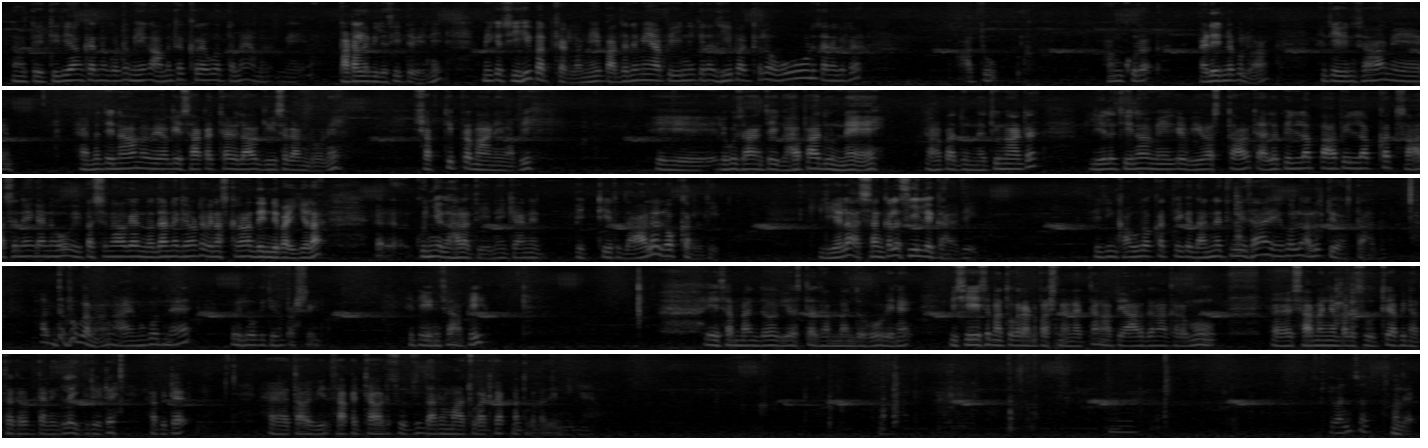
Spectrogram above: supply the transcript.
නමුත් ඒ තිරියම් කරනකොට මේක අමතක කරවුවොත් තමයි මේ පටලවිල සිද්ධ වෙන්නේ. මේක සිහිපත් කරලා මේ පදනමේ අපි ඉන්නේ කියලා සිහිපත් කළා ඕන තැනකට අතු අංකුර වැඩෙන්න පුළුවන්. ඒ නිසා මේ හැම දිනම මේ වගේ සාකච්ඡා වෙලාව ගිවිස ගන්න ඕනේ. ශක්ති ප්‍රමාණයෙන් අපි ඒ ලොකු සාංශේ ගහපා දුන්නේ නැහැ. ගහපා දුන්නේ නැති වුණාට ලියලා තියෙනවා මේක විවස්ථාවක ඇලපිල්ලක් පහපිල්ලක්වත් ශාසනය ගැන හෝ විපස්සනාව ගැන නොදන්න කෙනෙකුට වෙනස් කරන්න දෙන්න එපයි කියලා කුඤ්ඤ ගහලා තියෙන. ඒ කියන්නේ පෙට්ටියට දාලා ලොක් කරලා තියෙන. ලියලා අසංකල සීල් එක ගහලා තියෙන. ඉතින් කවුරක්වත් ඒක දන්නේ නැති නිසා ඒගොල්ලෝ අලුත් ව්‍යවස්ථා හදනවා. අද්දපු ගමන් ආයෙ මොකොත් නැහැ. ওই ලෝකේ තියෙන ප්‍රශ්නේ. ඒ නිසා අපි ඒ සම්බන්ධව ව්‍යවස්ථා සම්බන්ධව හෝ වෙන විශේෂ මතු කරන්න ප්‍රශ්න නැත්නම් අපි ආර්දනා කරමු සාමාන්‍ය බල සූත්‍රය අපි නැතර කරපු තැන ඉඳලා ඉදිරියට අපිට තව සාකච්ඡාවට සුදුසු ධර්ම මාතෘකා ටිකක් මතු කරලා දෙන්න කියලා. හොඳයි.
